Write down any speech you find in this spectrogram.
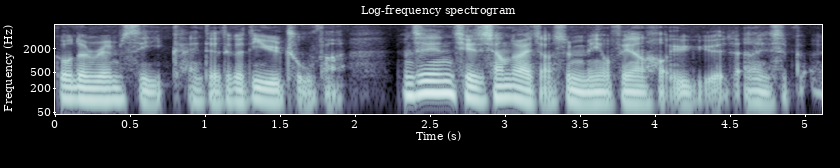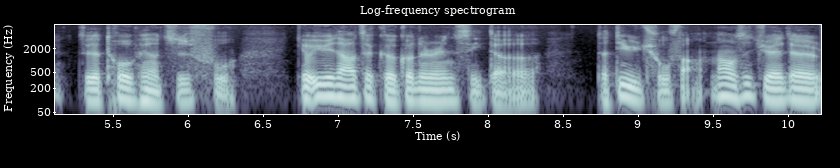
Golden Ramsay 开的这个地狱厨房。那这间其实相对来讲是没有非常好预约的，那也是这个托朋友之福有遇到这个 Golden Ramsy 的的地狱厨房。那我是觉得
